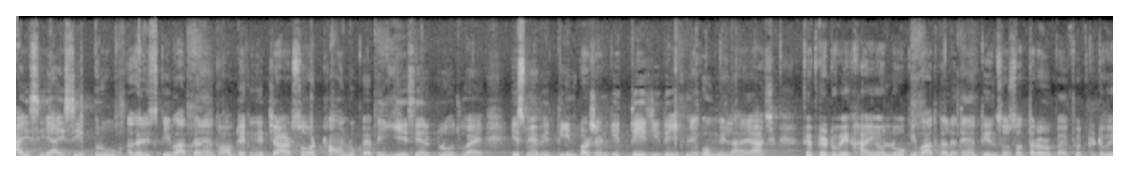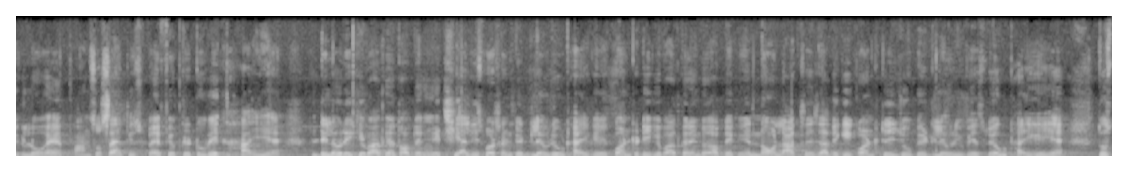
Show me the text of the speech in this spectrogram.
आई प्रू अगर इसकी बात करें तो आप देखेंगे चार सौ पर ये शेयर क्लोज हुआ है। इसमें भी तीन परसेंट की तेज़ी देखने को मिला है आज। फिफ्टी टू वीक हाई और लो की बात कर लेते हैं। तीन सौ सत्तर रुपये फिफ्टी टू वीक लो है। पाँच सौ सैंतीस रुपये फिफ्टी टू वीक हाई है। डिलीवरी की बात करें तो आप देखेंगे छियालीस परसेंट की डिलीवरी उठाई गई। क्वांटिटी की बात करेंगे तो आप देखेंगे नौ लाख से ज़्यादा की क्वांटिटी जो कि डिलीवरी बेस पे उठाई गई है। दोस्तों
